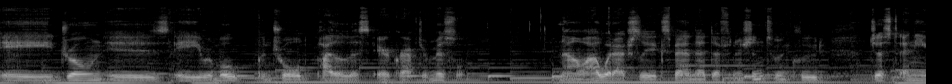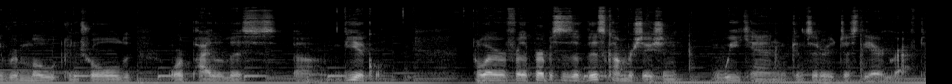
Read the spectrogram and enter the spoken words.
a drone is a remote controlled pilotless aircraft or missile. Now, I would actually expand that definition to include just any remote controlled or pilotless um, vehicle. However, for the purposes of this conversation, we can consider it just the aircraft.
